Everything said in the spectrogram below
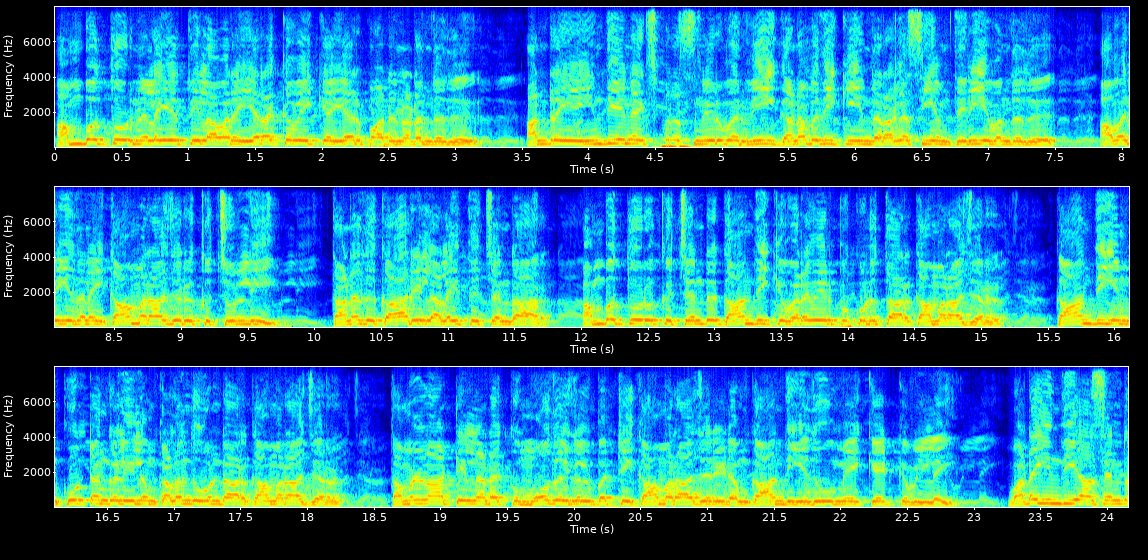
அம்பத்தூர் நிலையத்தில் அவரை இறக்க வைக்க ஏற்பாடு நடந்தது. அன்றைய இந்தியன் எக்ஸ்பிரஸ் நிறுவர் வி. கணபதிக்கு இந்த ரகசியம் தெரிய வந்தது. அவர் இதனை காமராஜருக்கு சொல்லி தனது காரில் அழைத்து சென்றார். அம்பத்தூருக்கு சென்று காந்திக்கு வரவேற்பு கொடுத்தார் காமராஜர். காந்தியின் கூட்டங்களிலும் கலந்து கொண்டார் காமராஜர். தமிழ்நாட்டில் நடக்கும் மோதல்கள் பற்றி காமராஜரிடம் காந்தி எதுவுமே கேட்கவில்லை. வட இந்தியா சென்ற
